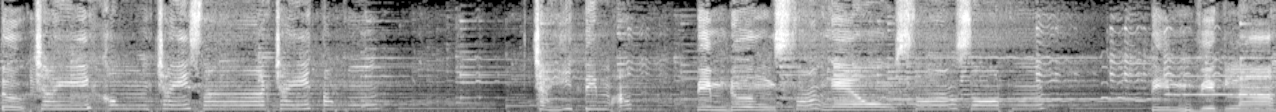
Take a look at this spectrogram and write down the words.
Tự cháy không cháy xa, cháy tóc, cháy tim óc, tìm đường xóa nghèo, xóa giọt tìm việc làm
